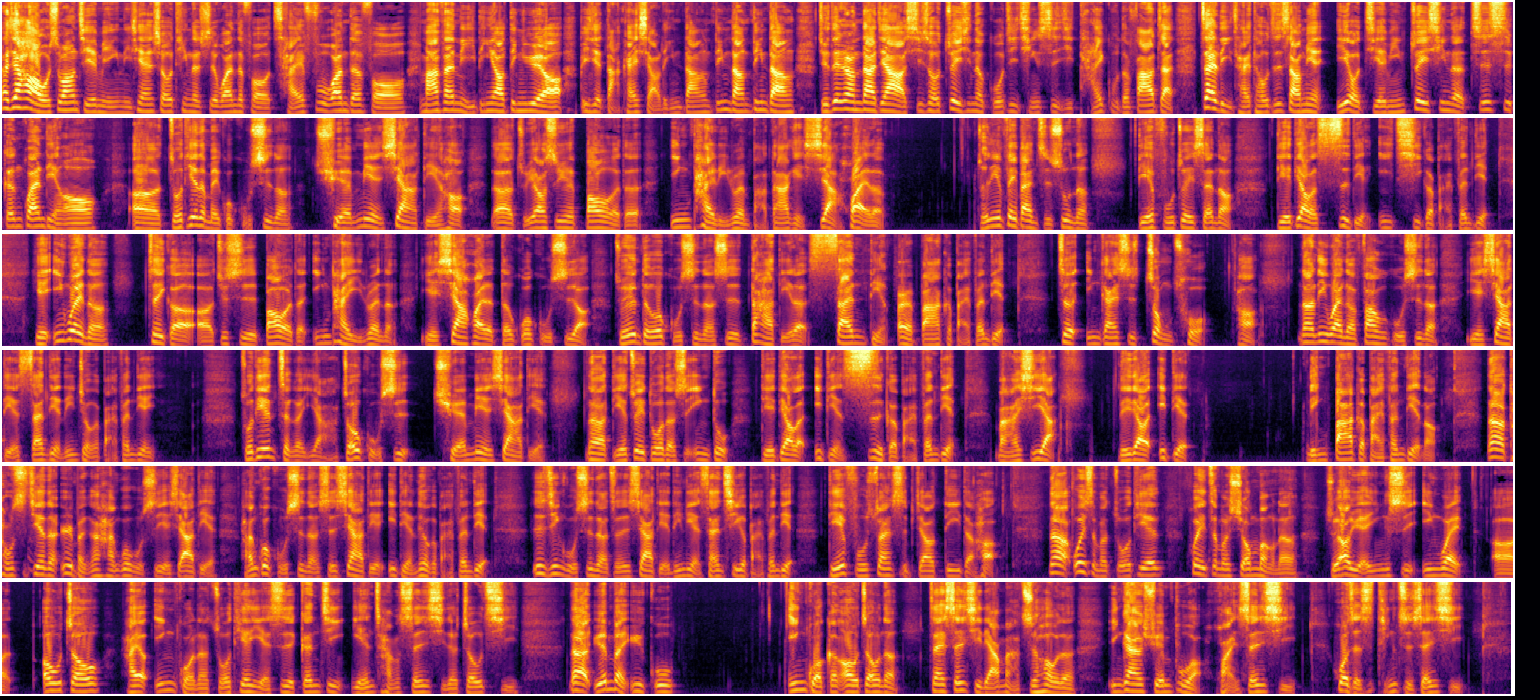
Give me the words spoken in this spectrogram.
大家好，我是汪杰明。你现在收听的是 Wonderful 财富 Wonderful，麻烦你一定要订阅哦，并且打开小铃铛，叮当叮当，绝对让大家啊吸收最新的国际情势以及台股的发展，在理财投资上面也有杰明最新的知识跟观点哦。呃，昨天的美国股市呢全面下跌哈，那主要是因为鲍尔的鹰派理论把大家给吓坏了。昨天费半指数呢跌幅最深哦。跌掉了四点一七个百分点，也因为呢，这个呃，就是鲍尔的鹰派理论呢，也吓坏了德国股市哦。昨天德国股市呢是大跌了三点二八个百分点，这应该是重挫。好，那另外呢，法国股市呢也下跌三点零九个百分点。昨天整个亚洲股市全面下跌，那跌最多的是印度，跌掉了一点四个百分点，马来西亚跌掉一点。零八个百分点哦，那同时间呢，日本跟韩国股市也下跌，韩国股市呢是下跌一点六个百分点，日经股市呢则是下跌零点三七个百分点，跌幅算是比较低的哈。那为什么昨天会这么凶猛呢？主要原因是因为呃，欧洲还有英国呢，昨天也是跟进延长升息的周期。那原本预估英国跟欧洲呢。在升息两码之后呢，应该要宣布哦缓升息，或者是停止升息。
